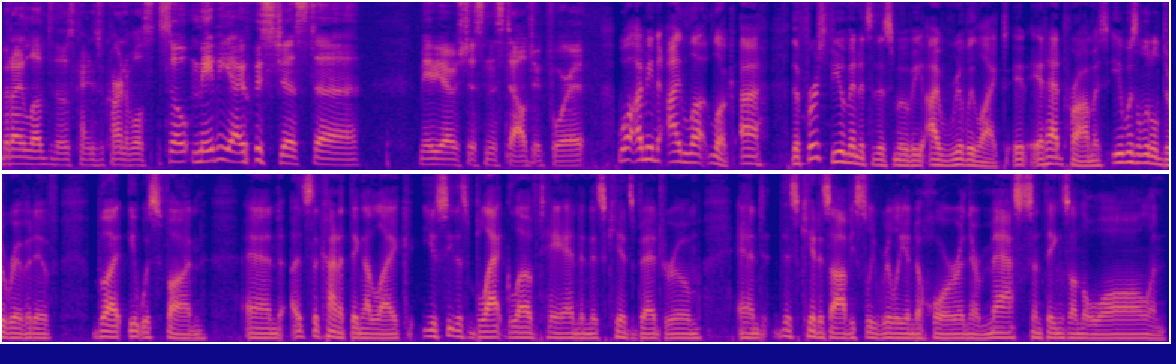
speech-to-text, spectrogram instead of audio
but I loved those kinds of carnivals. So maybe I was just uh, maybe I was just nostalgic for it. Well, I mean, I love. Look, uh, the first few minutes of this movie, I really liked. It, it had promise. It was a little derivative, but it was fun. And it's the kind of thing I like. You see this black gloved hand in this kid's bedroom, and this kid is obviously really into horror, and there are masks and things on the wall, and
